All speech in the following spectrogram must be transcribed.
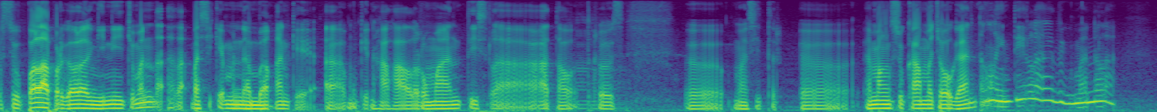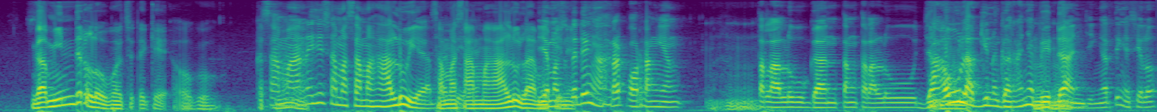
suka lah pergaulan gini, cuman pasti kayak menambahkan kayak ah, mungkin hal-hal romantis lah atau terus eh, masih ter, eh, emang suka sama cowok ganteng lah intinya lah itu gimana lah. Nggak minder loh maksudnya kayak oh gue Kesamaannya sih sama-sama halu ya. berarti sama-sama ya. halu lah Ya maksudnya ya. dia ngarep orang yang Hmm. terlalu ganteng, terlalu jauh lagi negaranya beda anjing. Ngerti gak sih lo?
